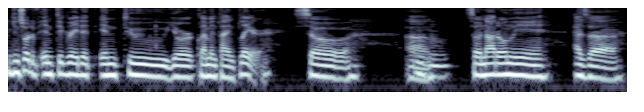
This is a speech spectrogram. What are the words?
you can sort of integrate it into your Clementine player. So, um, so not only as a,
